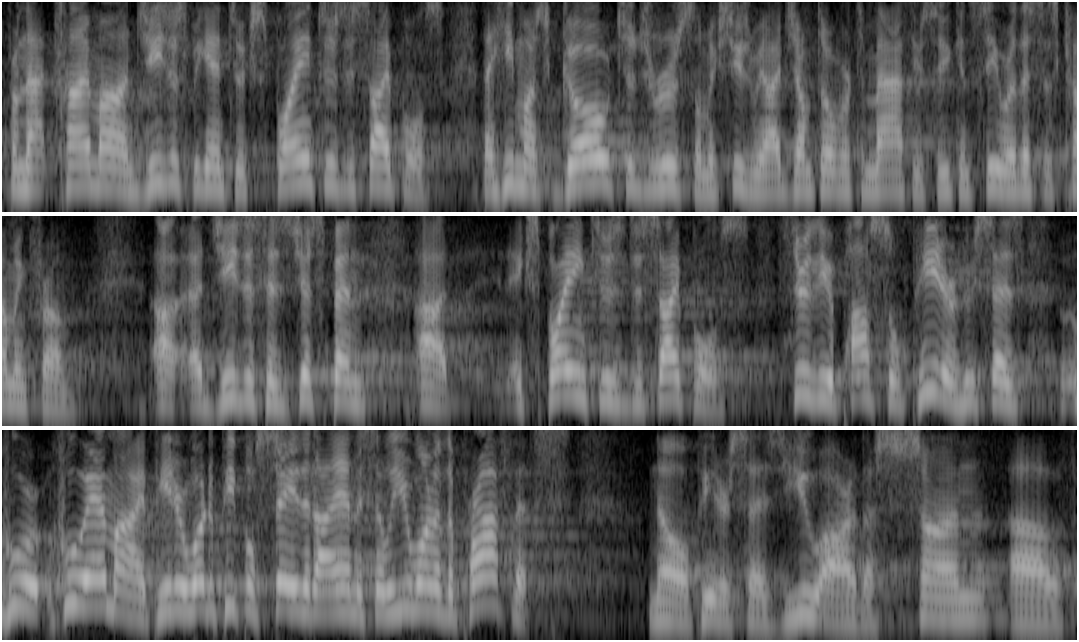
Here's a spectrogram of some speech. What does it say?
From that time on, Jesus began to explain to his disciples that he must go to Jerusalem. Excuse me, I jumped over to Matthew so you can see where this is coming from. Uh, uh, Jesus has just been uh, explaining to his disciples through the apostle Peter, who says, who, who am I, Peter? What do people say that I am? They say, Well, you're one of the prophets. No, Peter says, You are the Son of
